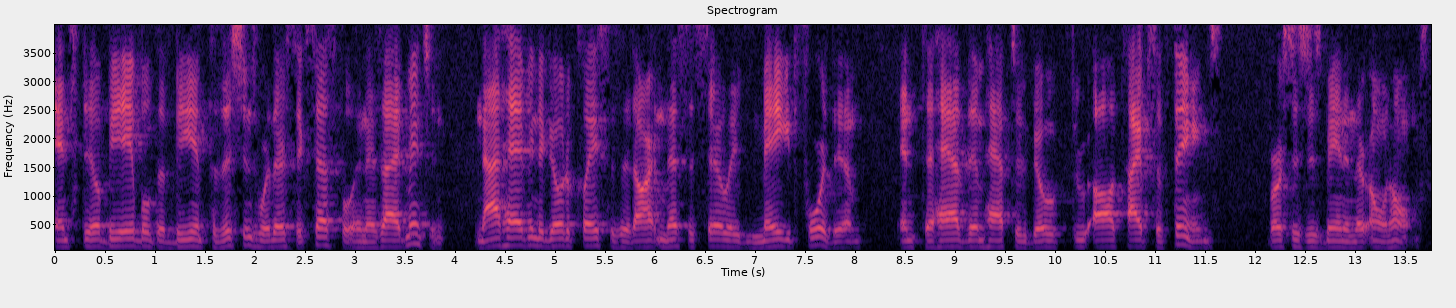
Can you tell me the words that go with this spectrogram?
and still be able to be in positions where they're successful. And as I had mentioned, not having to go to places that aren't necessarily made for them and to have them have to go through all types of things versus just being in their own homes.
